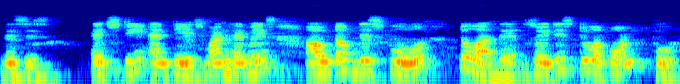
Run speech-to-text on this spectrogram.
This is HT and TH. One head means out of this 4, 2 are there. So it is 2 upon 4.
